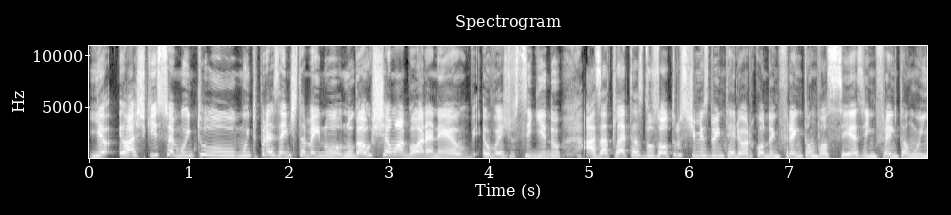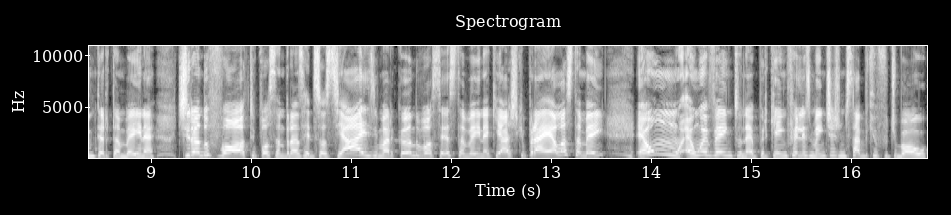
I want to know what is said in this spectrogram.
E eu, eu acho que isso é muito, muito presente também no, no gauchão agora, né? Eu, eu vejo seguido as atletas dos outros times do interior quando enfrentam vocês e enfrentam o Inter também, né? Tirando foto e postando nas redes sociais e marcando vocês também, né? Que acho que para elas também é um, é um evento, né? Porque infelizmente a gente sabe que o futebol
